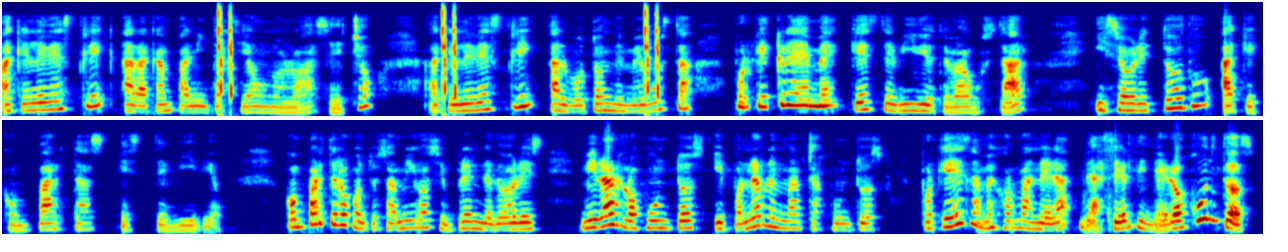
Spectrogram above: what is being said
a que le des clic a la campanita si aún no lo has hecho, a que le des clic al botón de me gusta porque créeme que este vídeo te va a gustar y sobre todo a que compartas este vídeo. Compártelo con tus amigos emprendedores, mirarlo juntos y ponerlo en marcha juntos porque es la mejor manera de hacer dinero juntos.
